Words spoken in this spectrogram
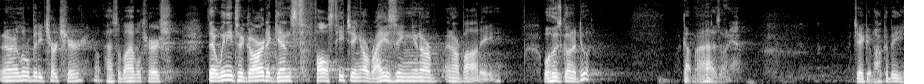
In our little bitty church here, El Paso Bible Church, that we need to guard against false teaching arising in our, in our body. Well, who's going to do it? I got my eyes on you. Jacob Huckabee.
